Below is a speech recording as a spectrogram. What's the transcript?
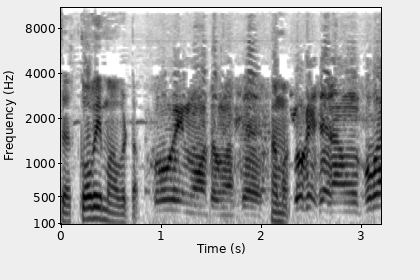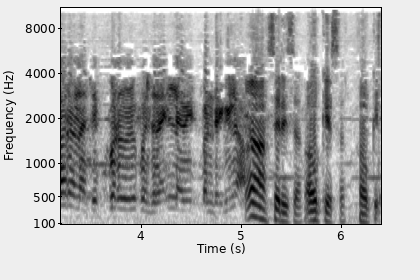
சார் கோவை மாவட்டம். கோவை மாவட்டமா சார் ஆமா. ஓகே சார் உங்க புகாரை நான் செக் பண்ணி கொஞ்சம் லைன்ல வெயிட் பண்றீங்களா? ஆ சரி sir okay sir okay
